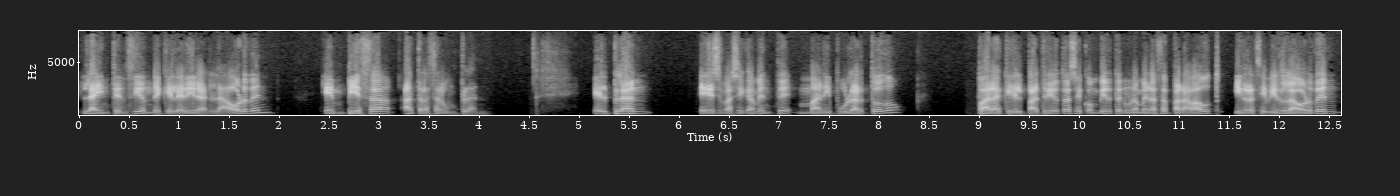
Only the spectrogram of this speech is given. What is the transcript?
la intención de que le dieran la orden, empieza a trazar un plan. El plan es básicamente manipular todo para que el patriota se convierta en una amenaza para Baut y recibir la orden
